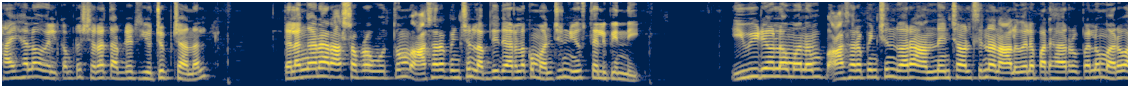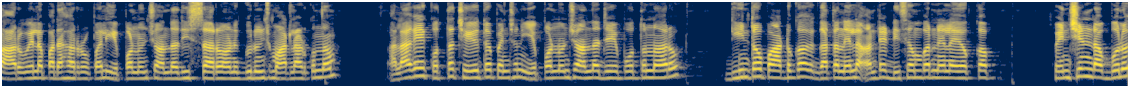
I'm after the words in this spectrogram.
Hi hello welcome to Sharath updates YouTube channel Telangana రాష్ట్ర ప్రభుత్వం ఆసరా పింఛన్ లబ్ధిదారులకు మంచి న్యూస్ తెలిపింది. ఈ వీడియోలో మనం ఆసరా పింఛన్ ద్వారా అందించాల్సిన నాలుగు వేల పదహారు రూపాయలు మరియు ఆరు వేల పదహారు రూపాయలు ఎప్పటి నుంచి అందజేస్తారు అని గురించి మాట్లాడుకుందాం. అలాగే కొత్త చేయుత పెన్షన్ ఎప్పటి నుంచి అందజేయబోతున్నారు? దీంతో పాటుగా గత నెల అంటే డిసెంబర్ నెల యొక్క పెన్షన్ డబ్బులు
